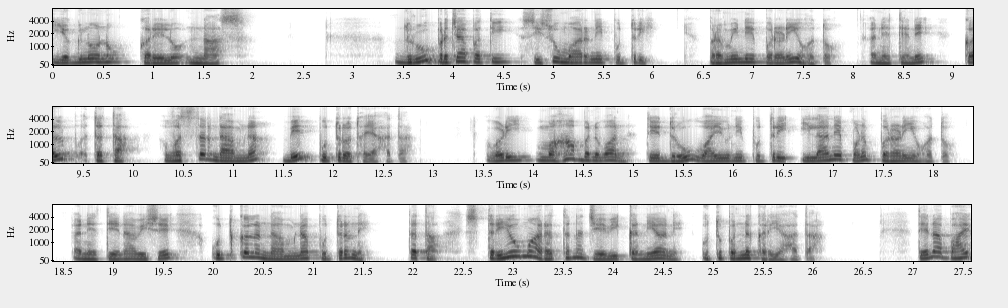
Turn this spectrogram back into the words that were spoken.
યજ્ઞોનો કરેલો નાશ. ધ્રુવ પ્રજાપતિ શિશુમારની પુત્રી પ્રમીને પરણ્યો હતો અને તેને કલ્પ તથા વત્સર નામના બે પુત્રો થયા હતા. વળી મહાબનવાન તે ધ્રુવ વાયુની પુત્રી ઈલાને પણ પરણ્યો હતો. અને તેના વિશે ઉત્કલ નામના પુત્રને તથા સ્ત્રીઓમાં રત્ન જેવી કન્યાને ઉત્પન્ન કર્યા હતા. તેના ભાઈ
